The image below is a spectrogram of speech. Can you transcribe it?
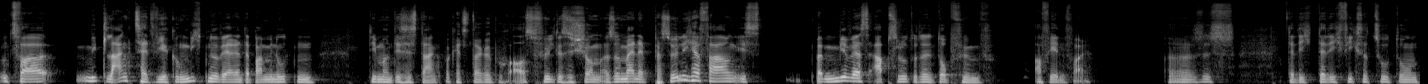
und zwar mit Langzeitwirkung, nicht nur während der paar Minuten, die man dieses Dankbarkeitstagebuch ausfüllt. Das ist schon, also meine persönliche Erfahrung ist, bei mir wäre es absolut unter den Top 5, auf jeden Fall. Äh, das ist, der dich, der dich fix dazu tun.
